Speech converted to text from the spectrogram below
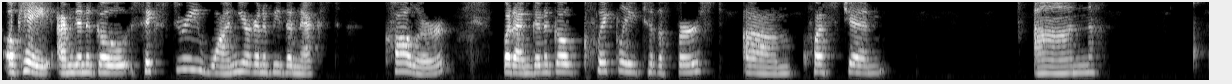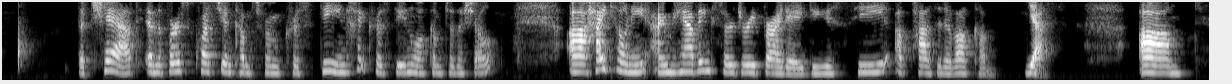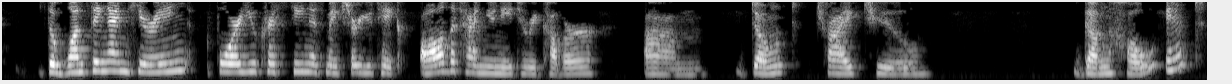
Okay, I'm going to go 631. You're going to be the next caller, but I'm going to go quickly to the first um, question on the chat. And the first question comes from Christine. Hi, Christine. Welcome to the show. Uh, hi, Tony. I'm having surgery Friday. Do you see a positive outcome? Yes. Um, the one thing I'm hearing for you, Christine, is make sure you take all the time you need to recover. Um, don't try to gung-ho it.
